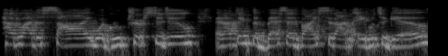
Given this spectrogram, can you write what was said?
how do I decide what group trips to do? And I think the best advice that I'm able to give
